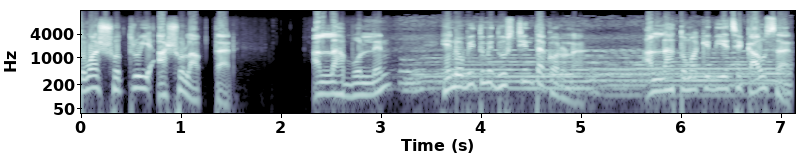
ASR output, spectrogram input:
তোমার শত্রুই আসল আপ্তার আল্লাহ বললেন, হে নবী, তুমি দুশ্চিন্তা করো না। আল্লাহ তোমাকে দিয়েছে কাউসার,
